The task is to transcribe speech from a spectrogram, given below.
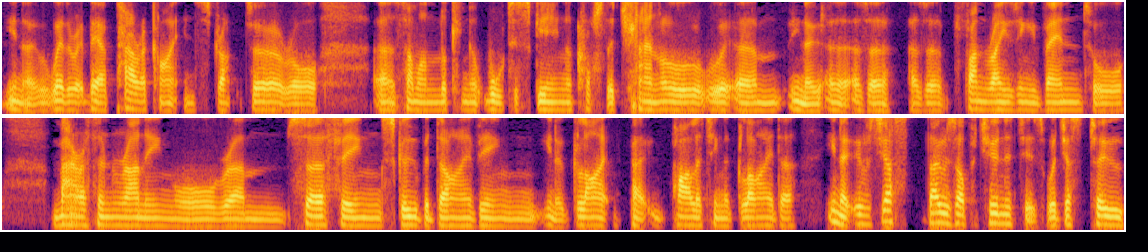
You know, whether it be a parakite instructor or uh, someone looking at water skiing across the channel, um, you know, uh, as a as a fundraising event or marathon running or um, surfing, scuba diving, you know, glide, piloting a glider you know, it was just those opportunities were just too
